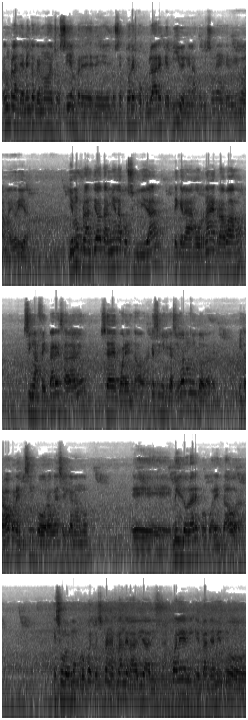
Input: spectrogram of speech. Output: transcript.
es un planteamiento que hemos hecho siempre desde los sectores populares que viven en las condiciones en que vivimos la mayoría. Y hemos planteado también la posibilidad de que la jornada de trabajo, sin afectar el salario, sea de 40 horas. ¿Qué significa? Si yo gano mil dólares y trabajo 45 horas, voy a seguir ganando eh, mil dólares por 40 horas. Eso lo hemos propuesto, eso está en el plan de la vida digna. ¿Cuál es el, planteamiento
